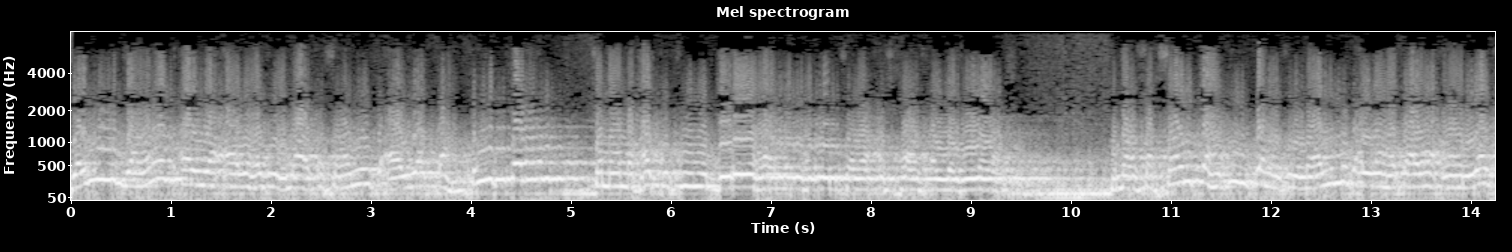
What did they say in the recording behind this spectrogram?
ضرور جانب آیا آیا هما تساني آیا تحقیق كمان كما محققين دروها من هم سواء أشخاص الذين ہمارا شخصان تحقیق کا نزل معلوم ہے اللہ تعالی آنیت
